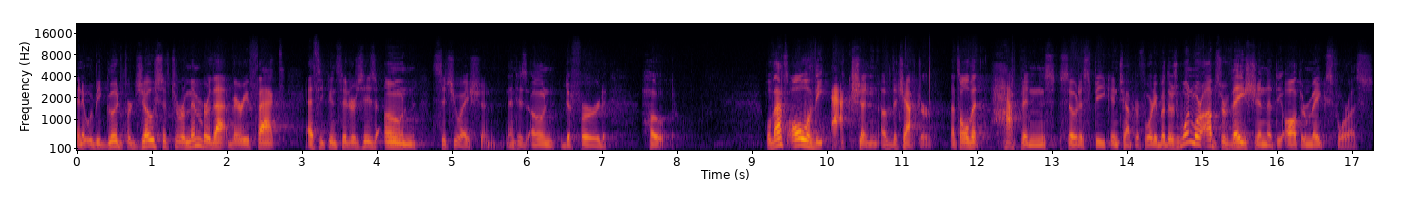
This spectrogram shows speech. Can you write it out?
And it would be good for Joseph to remember that very fact as he considers his own situation and his own deferred hope. Well, that's all of the action of the chapter. That's all that happens, so to speak, in chapter 40. But there's one more observation that the author makes for us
